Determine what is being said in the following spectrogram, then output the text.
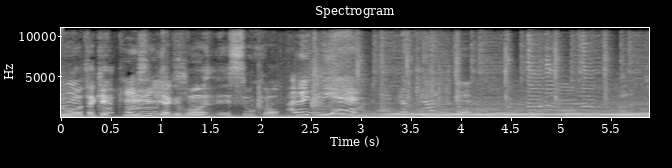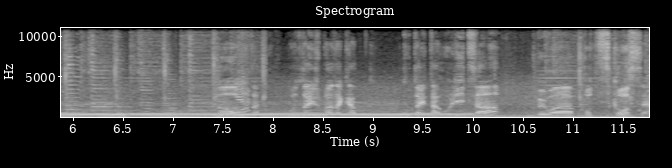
było takie, mm, jakby było y, sucho. Ale nie! Naprawdę! No, Ja- tutaj, bo to już była taka, tutaj ta ulica była pod skosem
